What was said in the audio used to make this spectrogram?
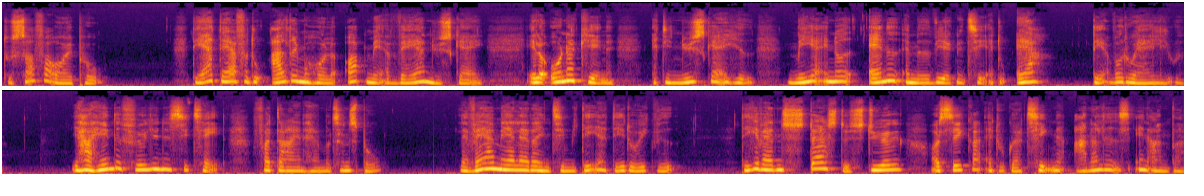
du så får øje på. Det er derfor, du aldrig må holde op med at være nysgerrig, eller underkende, at din nysgerrighed mere end noget andet er medvirkende til, at du er der, hvor du er i livet. Jeg har hentet følgende citat fra Diane Hamiltons bog. Lad være med at lade dig intimidere det, du ikke ved. Det kan være den største styrke at sikre, at du gør tingene anderledes end andre.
